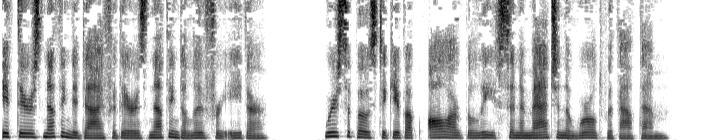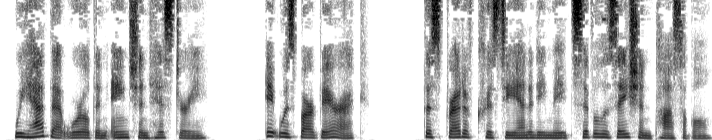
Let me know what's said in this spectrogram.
If there is nothing to die for, there is nothing to live for either. We're supposed to give up all our beliefs and imagine the world without them. We had that world in ancient history. It was barbaric. The spread of Christianity made civilization possible.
